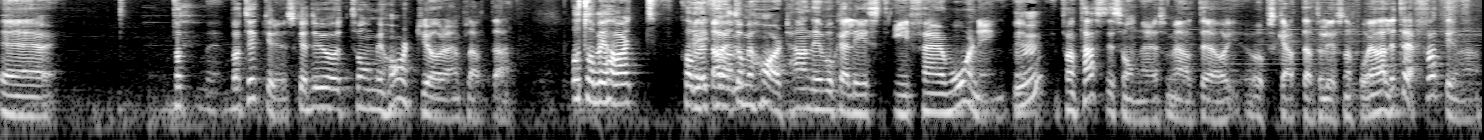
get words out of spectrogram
eh, vad, vad tycker du? Ska du och Tommy Hart göra en platta? Och Tommy Hart kommer Ja, från... Tommy Hart, han är vokalist i Fair Warning. En Fantastisk sångare som jag alltid har uppskattat och lyssnat på. Jag har aldrig träffat innan.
